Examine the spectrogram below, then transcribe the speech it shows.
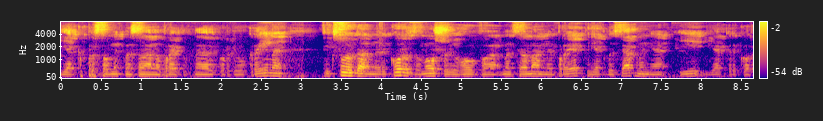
як представник національного проєкту «Книга рекордів України, фіксую даний рекорд, заношу його в національний проєкт як досягнення і як рекорд.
